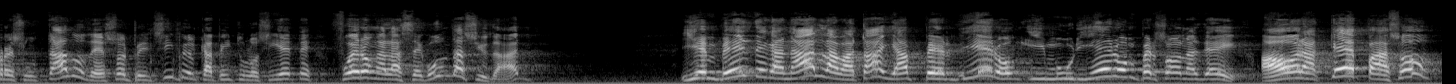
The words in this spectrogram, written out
resultado de eso, al principio del capítulo 7, fueron a la segunda ciudad y en vez de ganar la batalla, perdieron y murieron personas de ahí. Ahora, ¿qué pasó?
